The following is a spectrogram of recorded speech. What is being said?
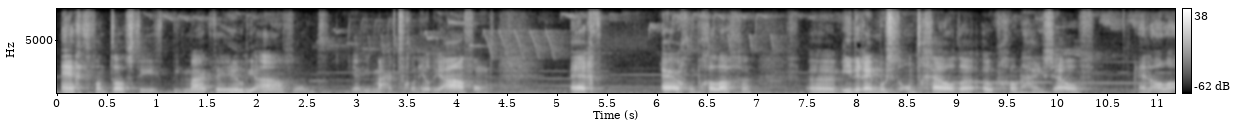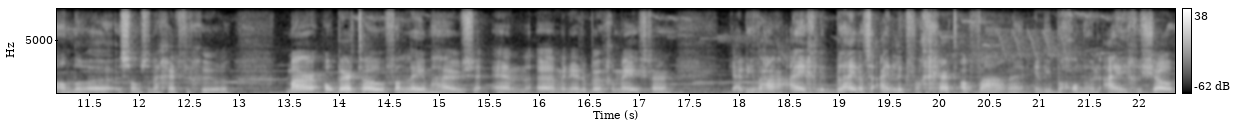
echt fantastisch. Die maakte heel die avond. Ja, die maakte gewoon heel die avond. Echt erg om gelachen. Uh, iedereen moest het ontgelden, ook gewoon hij zelf en alle andere Samson en Gert figuren. Maar Alberto van Leemhuizen en uh, meneer de burgemeester, ja, die waren eigenlijk blij dat ze eindelijk van Gert af waren. En die begonnen hun eigen show,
